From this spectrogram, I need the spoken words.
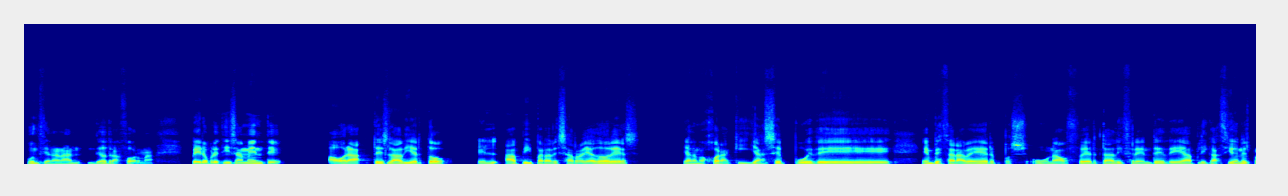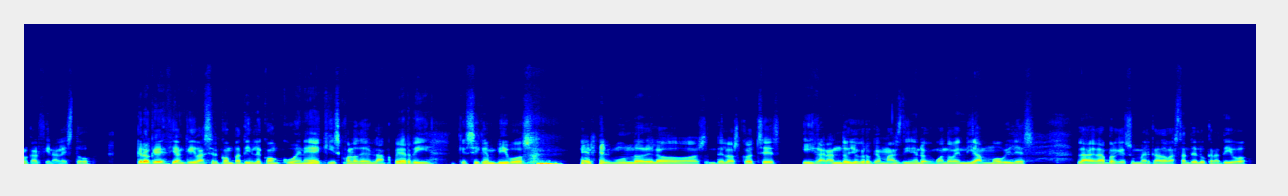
funcionaran de otra forma. Pero precisamente ahora Tesla ha abierto el API para desarrolladores y a lo mejor aquí ya se puede empezar a ver pues una oferta diferente de aplicaciones, porque al final esto creo que decían que iba a ser compatible con QNX, con lo de BlackBerry, que siguen vivos en el mundo de los, de los coches y ganando yo creo que más dinero que cuando vendían móviles, la verdad, porque es un mercado bastante lucrativo.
